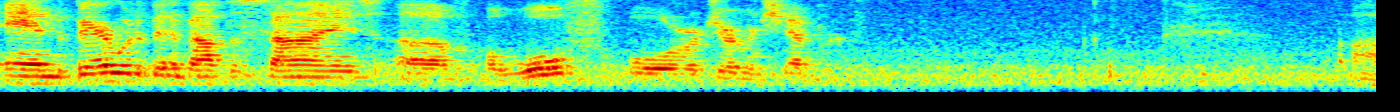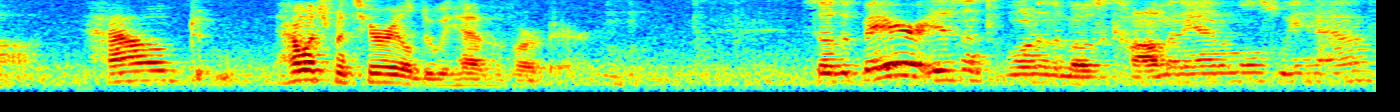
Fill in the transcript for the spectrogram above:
and the bear would have been about the size of a wolf or a German Shepherd. Uh, how, do, how much material do we have of our bear? So the bear isn't one of the most common animals we have,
